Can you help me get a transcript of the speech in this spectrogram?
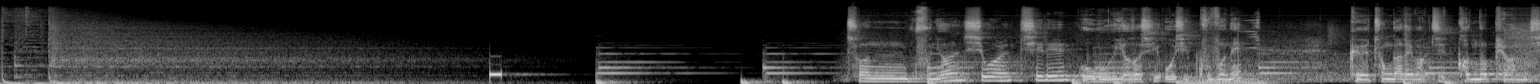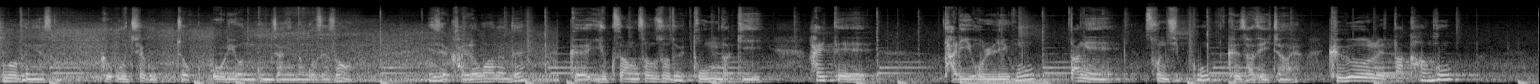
전 2009년 10월 7일 오후 6시 59분에 그 종가대박집 건너편 신호등에서 그 우체국 쪽 오리온 공장 있는 곳에서 이제 가려고 하는데 그 육상 선수들 도움 닫기 할 때 다리 올리고 땅에 손 짚고 그 자세 있잖아요. 그거를 딱 하고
